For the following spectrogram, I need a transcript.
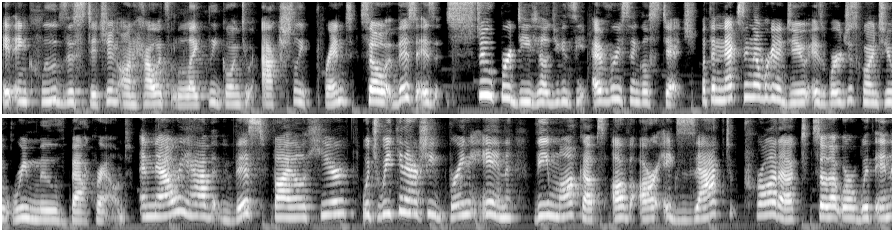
it includes the stitching on how it's likely going to actually print. So this is super detailed. You can see every single stitch. But the next thing that we're gonna do is we're just going to remove background. And now we have this file here, which we can actually bring in the mockups of our exact product so that we're within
